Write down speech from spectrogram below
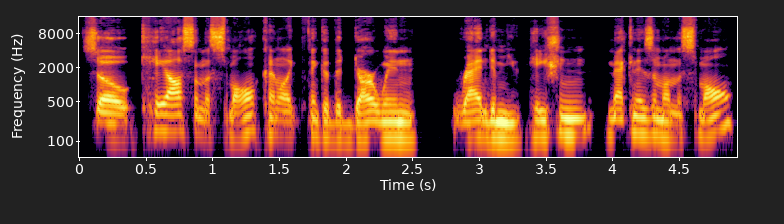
So chaos on the small, kind of like think of the Darwin random mutation mechanism on the small.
